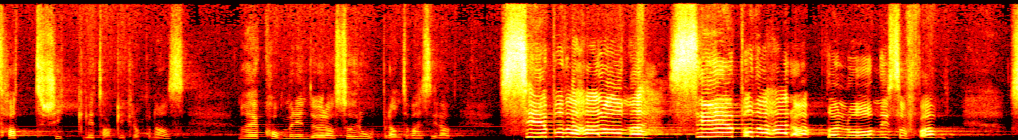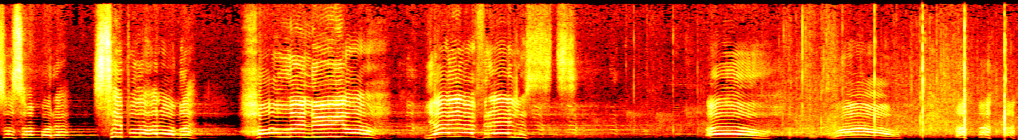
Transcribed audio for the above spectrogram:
tatt skikkelig tak i kroppen hans. Når jeg kommer inn døra, så roper han til meg og sier han, 'Se på det her, Ane! Se på det her!' Da lå han i sofaen. Så sa han bare, 'Se på det her, Ane! Halleluja!' Jeg er frelst! Oh, wow!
